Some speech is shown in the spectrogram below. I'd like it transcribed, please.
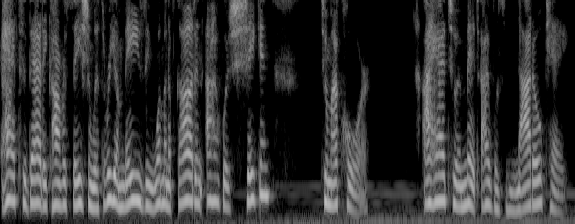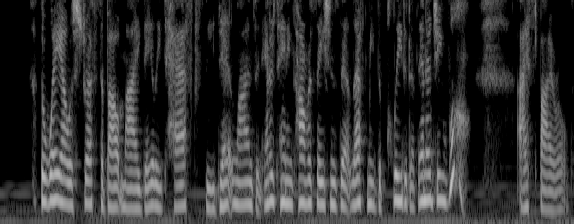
Add to that a conversation with three amazing women of God, and I was shaken to my core. I had to admit I was not okay. The way I was stressed about my daily tasks, the deadlines, and entertaining conversations that left me depleted of energy, whoo, I spiraled.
